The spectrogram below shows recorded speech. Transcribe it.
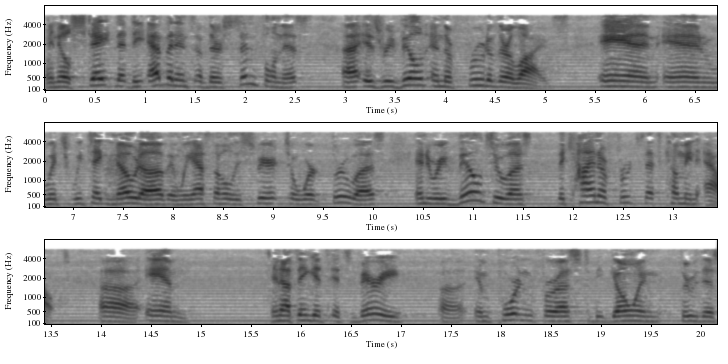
and he'll state that the evidence of their sinfulness uh, is revealed in the fruit of their lives, and and which we take note of, and we ask the Holy Spirit to work through us and to reveal to us the kind of fruits that's coming out. Uh, and and I think it's it's very uh, important for us to be going through this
